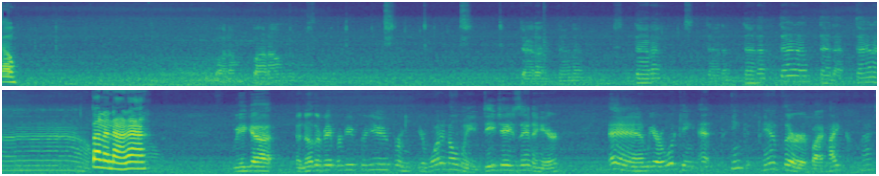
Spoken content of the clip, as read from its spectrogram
Go. Banana. We got another vape review for you from your one and only DJ XANA here. And we are looking at Pink Panther by High Class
